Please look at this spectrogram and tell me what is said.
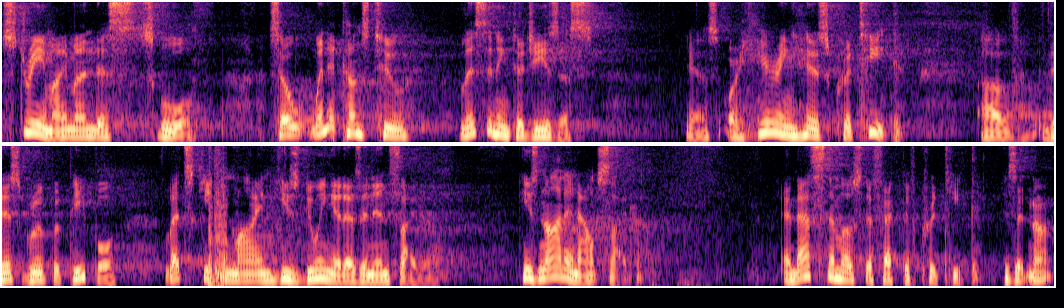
stream, I'm in this school. So when it comes to listening to Jesus, yes, or hearing his critique of this group of people, let's keep in mind he's doing it as an insider. He's not an outsider. And that's the most effective critique, is it not?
